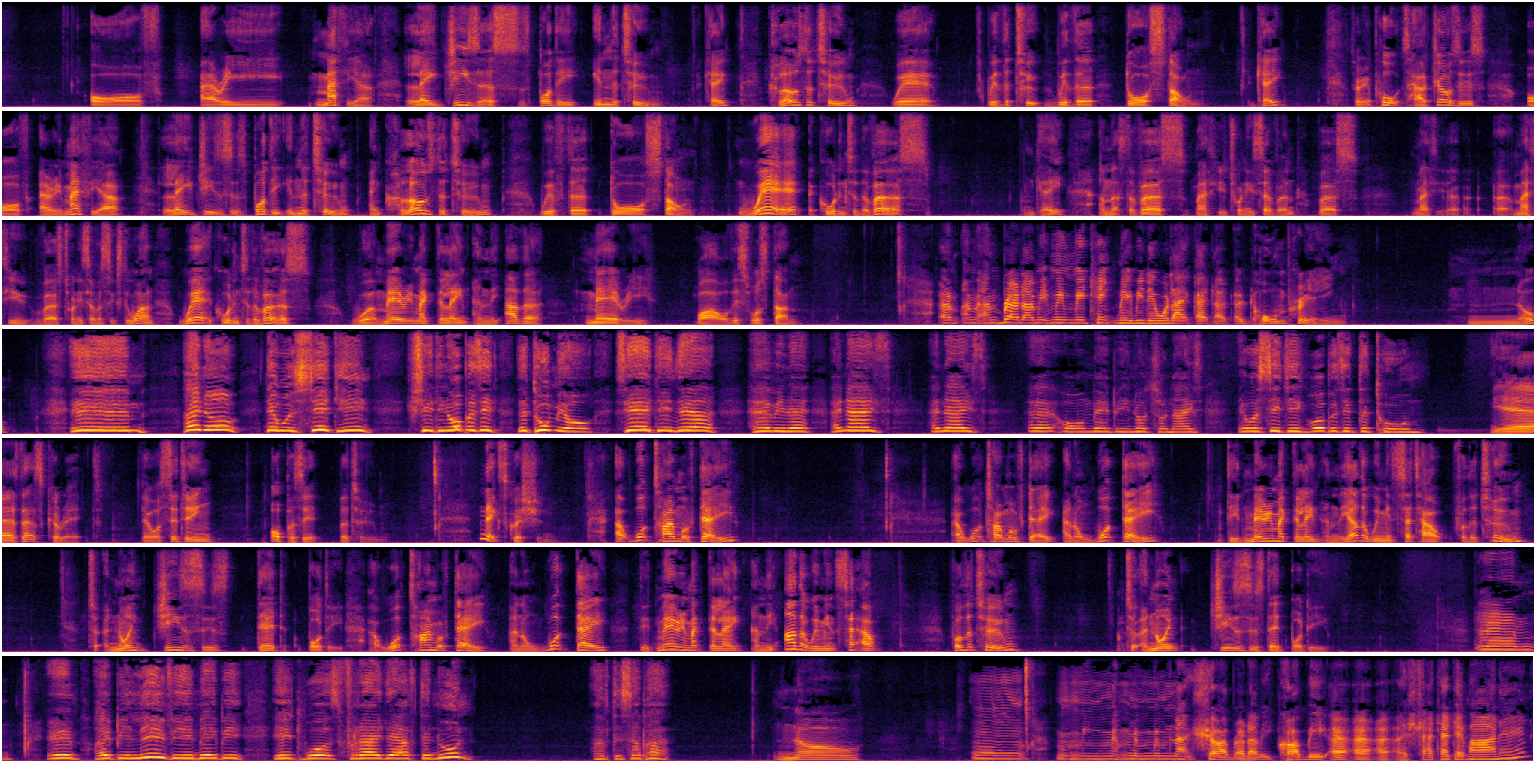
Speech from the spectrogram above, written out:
of Arimathea laid Jesus' body in the tomb. Okay, closed the tomb where with the with the door stone. Okay, so it reports how Joseph of Arimathea laid Jesus' body in the tomb and closed the tomb with the door stone. Where, according to the verse, okay, and that's the verse Matthew twenty-seven, verse Matthew, uh, uh, Matthew verse twenty-seven, sixty-one, where, according to the verse, were Mary Magdalene and the other Mary while this was done. Um, um, um, brother, me, me, me think maybe they were like at, at, at home praying. Nope. Um, I know they were sitting, sitting opposite the tomb, sitting there having a, a nice, a nice, uh, or maybe not so nice. They were sitting opposite the tomb. Yes, that's correct. They were sitting opposite the tomb. Next question. At what time of day? At what time of day and on what day did Mary Magdalene and the other women set out for the tomb to anoint Jesus' dead body? At what time of day and on what day did Mary Magdalene and the other women set out for the tomb to anoint Jesus' dead body? Um, um, I believe it, maybe it was Friday afternoon after supper. No. Mm, mm, mm, mm, I'm not sure, brother. It could be a, a, a, a Saturday morning.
